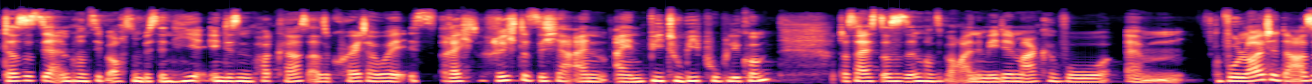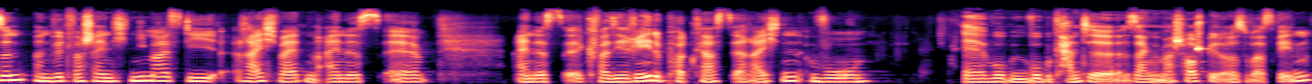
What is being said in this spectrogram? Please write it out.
das ist ja im Prinzip auch so ein bisschen hier in diesem Podcast. Also Creatorway ist recht, richtet sich ja ein, ein B2B-Publikum. Das heißt, das ist im Prinzip auch eine Medienmarke, wo, ähm, wo Leute da sind. Man wird wahrscheinlich niemals die Reichweiten eines äh, eines äh, quasi Redepodcasts erreichen, wo äh, wo, wo bekannte, sagen wir mal, Schauspieler oder sowas reden.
